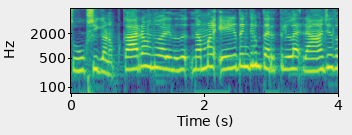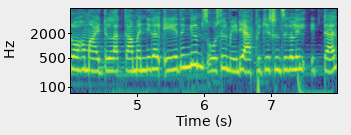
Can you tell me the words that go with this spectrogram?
സൂക്ഷിക്കണം. കാരണം എന്ന് പറയുന്നത് നമ്മൾ ഏതെങ്കിലും തരത്തിലുള്ള രാജ്യദ്രോഹമായിട്ടുള്ള കമന്റുകൾ ഏതെങ്കിലും സോഷ്യൽ മീഡിയ ആപ്ലിക്കേഷൻസുകളിൽ ഇട്ടാൽ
